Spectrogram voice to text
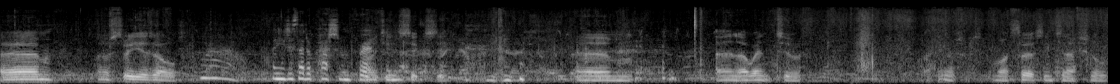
Um, when I was three years old, Wow. And you just had a passion for it? 1960. um, and I went to, think was my first international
